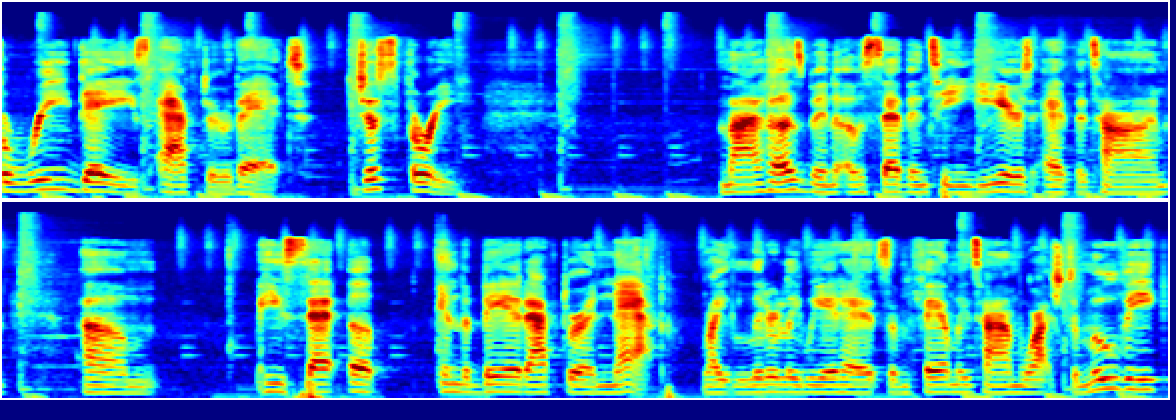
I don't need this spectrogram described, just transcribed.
three days after that, just three, my husband of 17 years at the time, um, he sat up in the bed after a nap. Like literally, we had had some family time, watched a movie,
